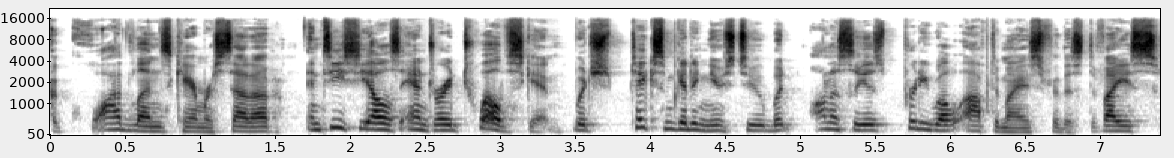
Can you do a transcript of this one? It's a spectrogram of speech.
a quad lens camera setup, and TCL's Android 12 skin, which takes some getting used to, but honestly is pretty well optimized for this device,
